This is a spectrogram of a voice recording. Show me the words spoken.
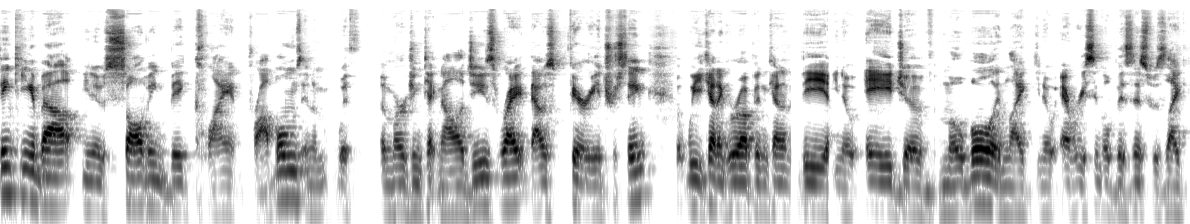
thinking about you know solving big client problems and with emerging technologies, right? That was very interesting. But We kind of grew up in kind of the, you know, age of mobile and like, you know, every single business was like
